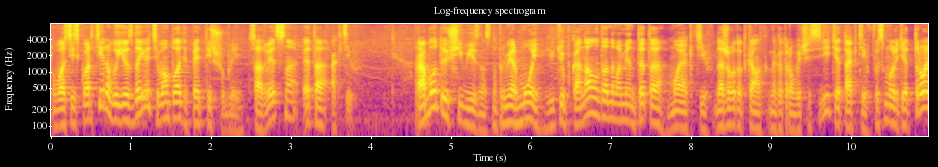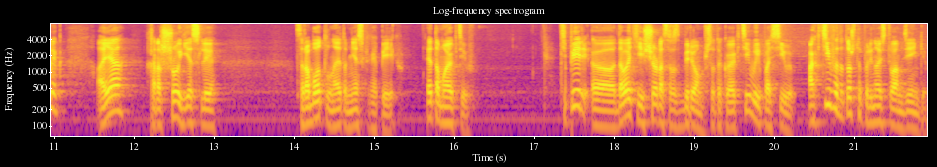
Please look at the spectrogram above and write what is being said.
У вас есть квартира, вы ее сдаете, вам платят 5000 рублей. Соответственно, это актив. Работающий бизнес, например, мой YouTube канал на данный момент, это мой актив. Даже вот этот канал, на котором вы сейчас сидите, это актив. Вы смотрите этот ролик, а я хорошо, если заработал на этом несколько копеек. Это мой актив. Теперь э, давайте еще раз разберем, что такое активы и пассивы. Актив это то, что приносит вам деньги,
